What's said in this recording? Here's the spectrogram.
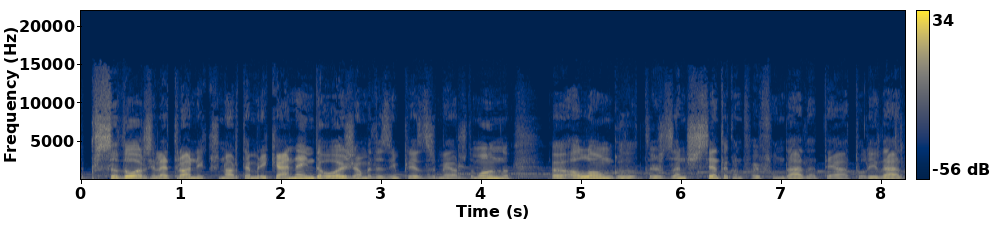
de, processadores eletrónicos norte-americana, ainda hoje é uma das empresas maiores do mundo. Uh, ao longo dos anos 60, quando foi fundada até à atualidade,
